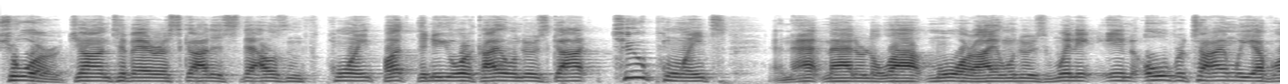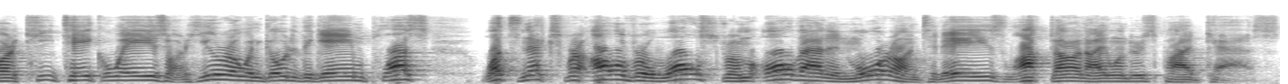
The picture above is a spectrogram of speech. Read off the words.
Sure, John Tavares got his thousandth point, but the New York Islanders got two points, and that mattered a lot more. Islanders win it in overtime. We have our key takeaways, our hero and go to the game, plus what's next for Oliver Wahlstrom, all that and more on today's Locked On Islanders podcast.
